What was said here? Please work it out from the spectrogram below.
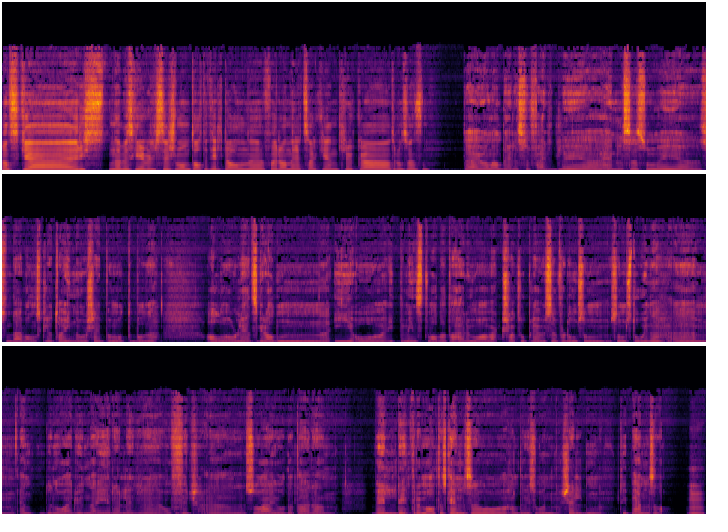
Ganske rystende beskrivelser som omtalte tiltalen foran rettssaken til uka, Trond Svendsen. Det er jo en aldeles forferdelig hendelse som, vi, som, det er vanskelig å ta inn over seg. på en måte Både alvorlighetsgraden i og ikke minst hva dette her må ha vært slags opplevelse for dem som, som sto i det. Enten du nå er hundeeier eller offer, så er jo dette her en veldig traumatisk hendelse, og heldigvis òg en sjelden type hendelse. da. Mm.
